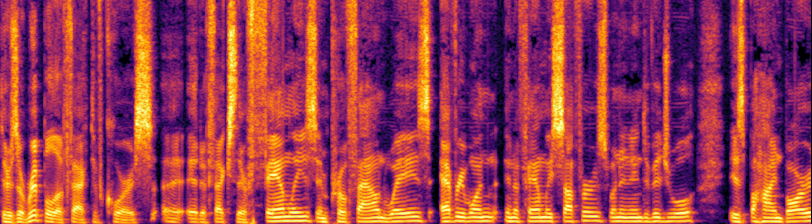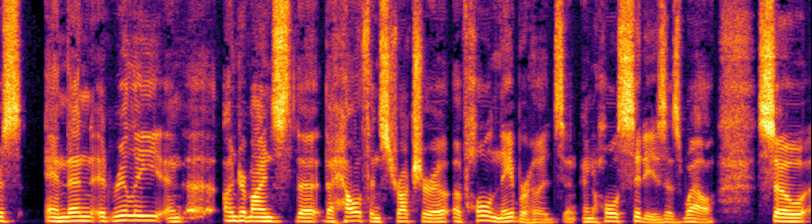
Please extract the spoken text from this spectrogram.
there's a ripple effect, of course. Uh, it affects their families in profound ways. Everyone in a family suffers when an individual is behind bars, and then it really and, uh, undermines the the health and structure of, of whole neighborhoods and, and, whole cities as well. So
